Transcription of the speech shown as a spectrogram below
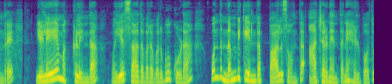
ಅಂದ್ರೆ ಎಳೆ ಮಕ್ಕಳಿಂದ ವಯಸ್ಸಾದವರವರೆಗೂ ಕೂಡ ಒಂದು ನಂಬಿಕೆಯಿಂದ ಪಾಲಿಸುವಂತ ಆಚರಣೆ ಅಂತಾನೆ ಹೇಳ್ಬೋದು.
